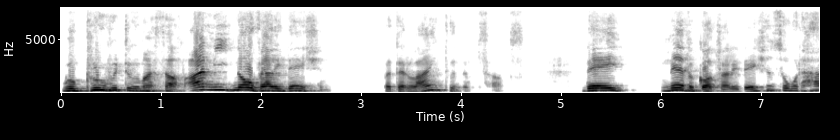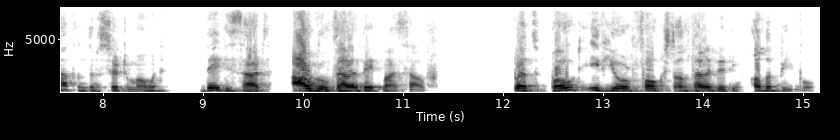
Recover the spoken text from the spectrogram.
will prove it to myself. I need no validation," but they're lying to themselves. They never got validation. So what happened in a certain moment? They decide, "I will validate myself." But both if you're focused on validating other people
